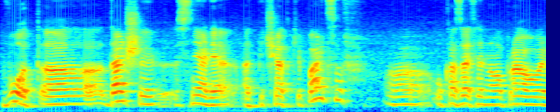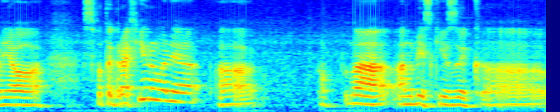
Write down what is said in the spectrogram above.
Вот, э, дальше сняли отпечатки пальцев э, указательного правого левого, сфотографировали, э, на английский язык э,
